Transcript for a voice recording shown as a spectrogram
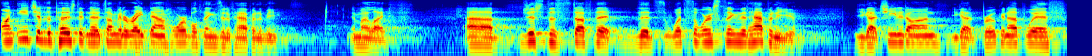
on each of the post it notes, I'm going to write down horrible things that have happened to me in my life. Uh, just the stuff that, that's what's the worst thing that happened to you? You got cheated on, you got broken up with,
